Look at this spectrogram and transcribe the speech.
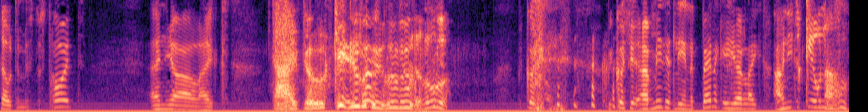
totem is destroyed, and you're like, time to kill! because because you're immediately in a panic and you're like, I need to kill now!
